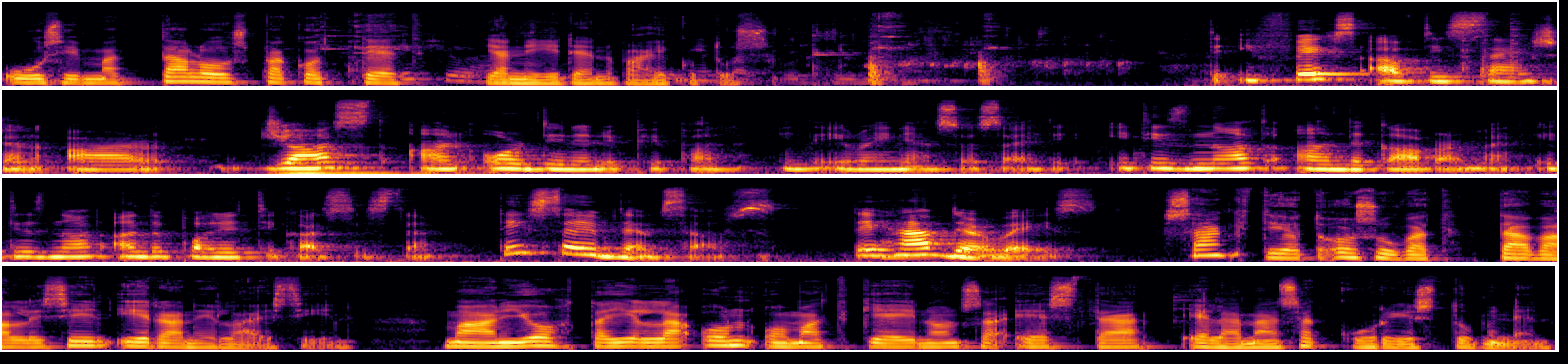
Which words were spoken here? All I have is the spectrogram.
uusimmat talouspakotteet ja niiden vaikutus. The effects of this sanction are just on ordinary people in the Iranian society. It is not on the government. It is not on the political system. They save themselves. They have their ways. Sanktiot osuvat tavallisiin iranilaisiin. Maan johtajilla on omat keinonsa estää elämänsä kurjistuminen.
